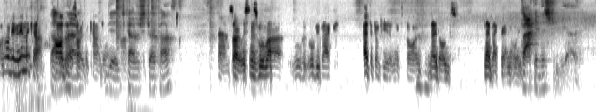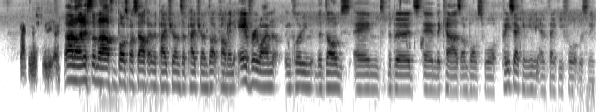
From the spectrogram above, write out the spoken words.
I'm not even in the car. Oh, Oh, no. no, sorry, the car. Yeah, the car just drove past. No, sorry, listeners. We'll, uh, we'll, be, we'll be back at the computer next time. Mm-hmm. No dogs. No background noise. Back in the studio. Back in the studio. All right, let us on behalf of Boss, myself, and the Patreons at patreon.com and everyone, including the dogs and the birds and the cars on Bombs Walk. Peace out, community, and thank you for listening.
